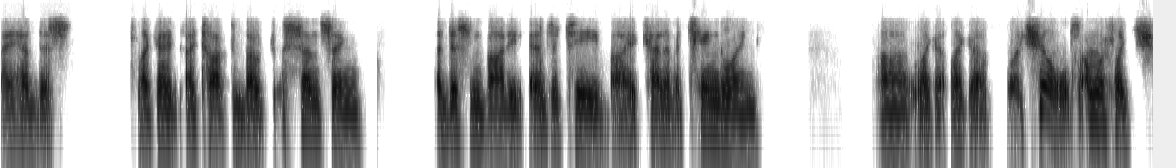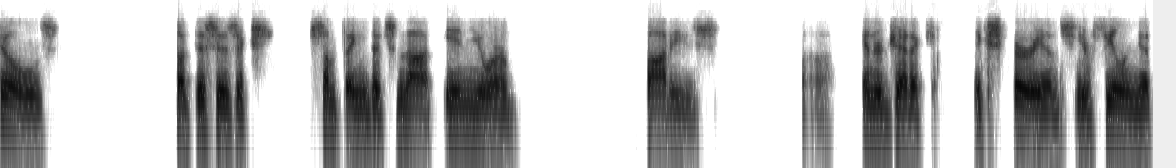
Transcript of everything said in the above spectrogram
I had this, like I, I talked about, sensing a disembodied entity by kind of a tingling, uh, like a like a chills, almost like chills. But this is ex- something that's not in your body's uh, energetic experience. You're feeling it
